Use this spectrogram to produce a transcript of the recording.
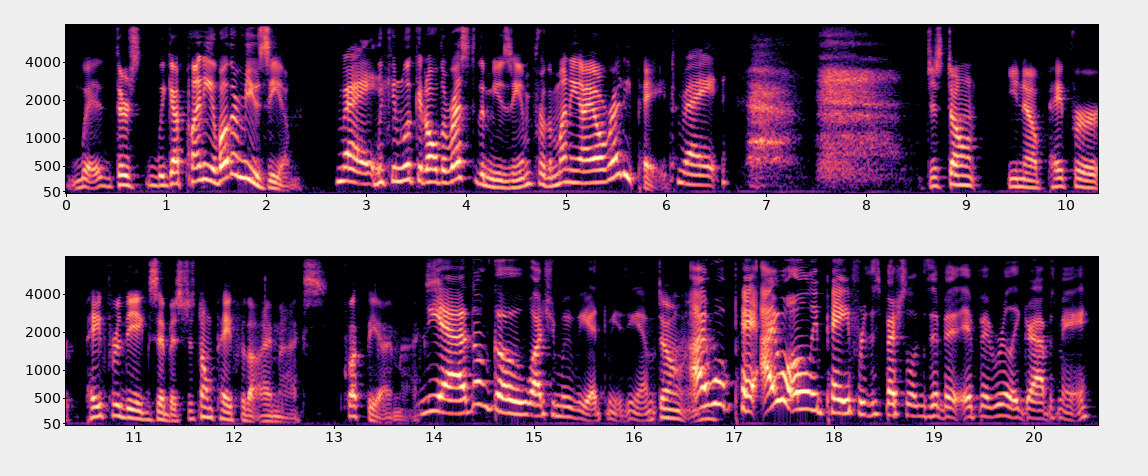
there's we got plenty of other museum Right. we can look at all the rest of the museum for the money I already paid. right. Just don't, you know, pay for pay for the exhibits. Just don't pay for the IMAX. Fuck the IMAX. Yeah, don't go watch a movie at the museum. Don't. I will pay I will only pay for the special exhibit if it really grabs me.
